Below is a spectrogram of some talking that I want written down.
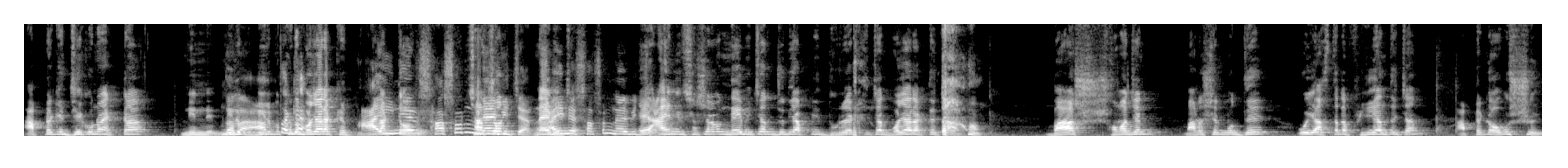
আপনাকে যে কোনো একটা আইনের শাসন ন্যায় বিচার আইনের শাসন ন্যায় বিচার। আইনের শাসন এবং ন্যায় বিচার যদি আপনি ধরে রাখতে চান বজায় রাখতে চান বা সমাজের মানুষের মধ্যে ওই আস্থাটা ফিরিয়ে আনতে চান আপনাকে অবশ্যই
